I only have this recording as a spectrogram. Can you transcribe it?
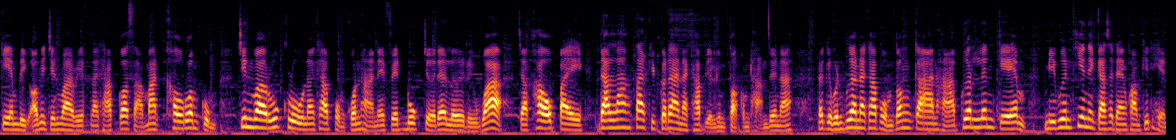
เกม League of Legends w i l Rift นะครับก็สามารถเข้าร่วมกลุ่มจินวารุครูนะครับผมค้นหาใน Facebook เจอได้เลย หรือว่าจะเข้าไปด้านล่างใต้คลิปก็ได้นะครับอย่าลืมตอบคำถามด้วยนะถ้าเกิดเพื่อนๆนะครับผมต้องการหาเพื่อนเล่นเกม มีพื้นที่ในการแสดงความคิดเห็น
